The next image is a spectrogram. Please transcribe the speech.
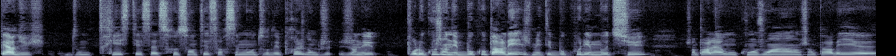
perdue, donc triste, et ça se ressentait forcément autour des proches. Donc, j'en ai pour le coup, j'en ai beaucoup parlé, je mettais beaucoup les mots dessus. J'en parlais à mon conjoint, j'en parlais euh,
